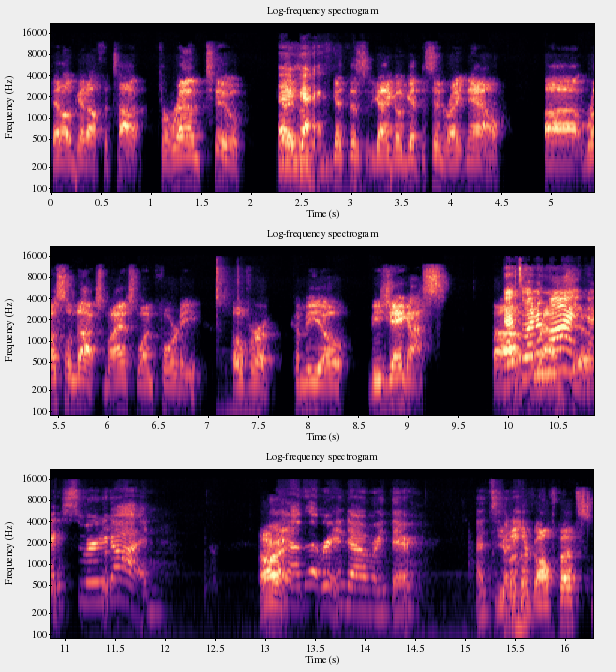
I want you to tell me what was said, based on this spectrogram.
that I'll get off the top for round two. Gotta go Okay. get this. You got to go get this in right now. Uh, Russell Knox minus 140 over Camilo Villegas. uh, That's one of mine. two. I swear to God. All I have that written down right there. That's You have other golf bets?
